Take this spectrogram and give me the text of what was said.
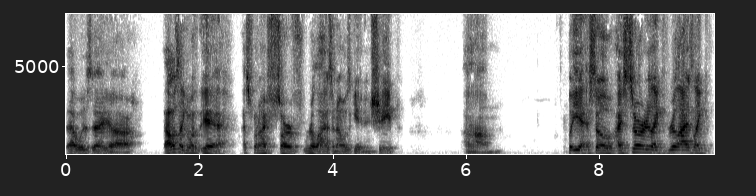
That was a uh that was like yeah, that's when I started realizing I was getting in shape. Um, but yeah, so I started like realizing like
